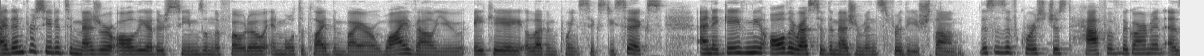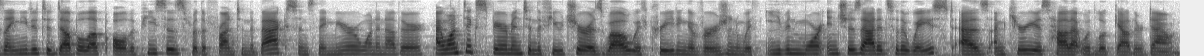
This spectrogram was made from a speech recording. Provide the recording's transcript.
I then proceeded to measure all the other seams on the photo and multiplied them by our y value, aka 11.66, and it gave me all the rest of the measurements for the ishtan. This is of course just half of the garment as I needed to double up all the pieces for the front and the back since they mirror one another. I want to experiment in the future as well with creating a version with even more inches added to the waist as I'm curious how that would look gathered down.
